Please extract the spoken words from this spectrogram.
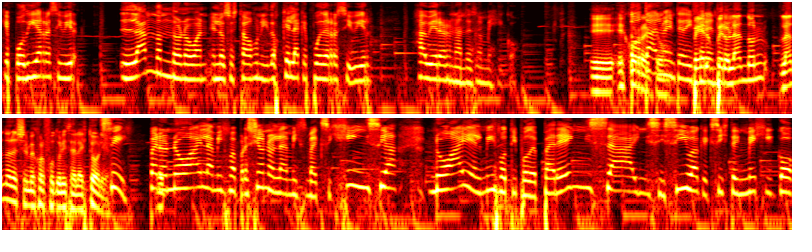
que podía recibir Landon Donovan en los Estados Unidos que la que puede recibir Javier Hernández en México. Eh, es correcto. Totalmente Pero, diferente. pero Landon, Landon es el mejor futbolista de la historia. Sí, pero Eh. no hay la misma presión, no hay la misma exigencia, no hay el mismo tipo de prensa incisiva que existe en México,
